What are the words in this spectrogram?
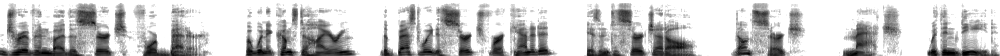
driven by the search for better. But when it comes to hiring, the best way to search for a candidate isn't to search at all. Don't search, match with Indeed.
